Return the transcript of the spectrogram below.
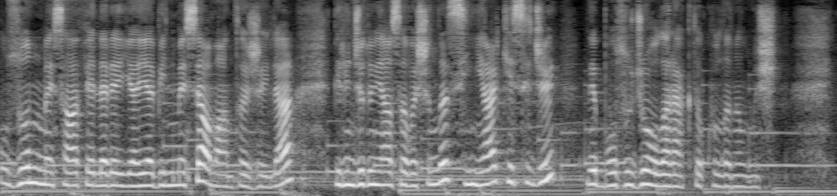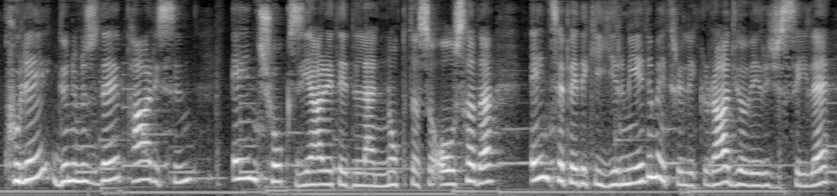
uzun mesafelere yayabilmesi avantajıyla Birinci Dünya Savaşı'nda sinyal kesici ve bozucu olarak da kullanılmış. Kule günümüzde Paris'in en çok ziyaret edilen noktası olsa da en tepedeki 27 metrelik radyo vericisiyle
